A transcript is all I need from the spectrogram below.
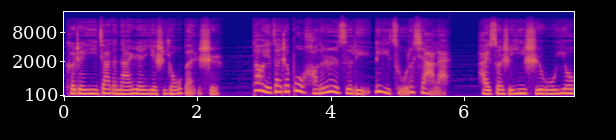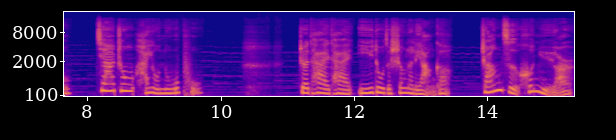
可这一家的男人也是有本事，倒也在这不好的日子里立足了下来，还算是衣食无忧，家中还有奴仆。这太太一肚子生了两个长子和女儿。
